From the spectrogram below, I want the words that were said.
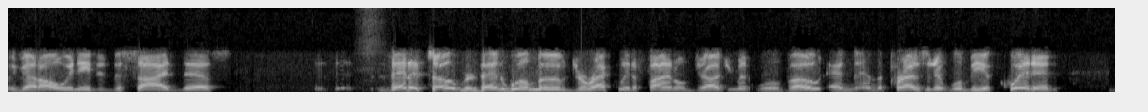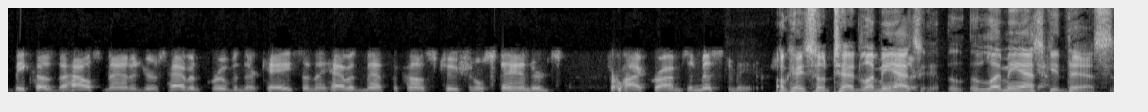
we've got all we need to decide this, then it's over. Then we'll move directly to final judgment. We'll vote, and, and the president will be acquitted because the House managers haven't proven their case and they haven't met the constitutional standards for high crimes and misdemeanors. Okay, so Ted, let me ask let me ask yeah. you this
